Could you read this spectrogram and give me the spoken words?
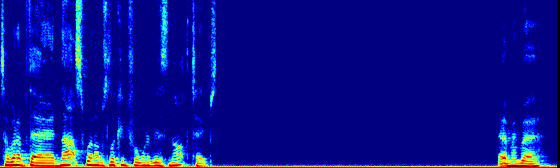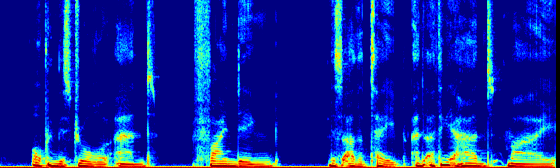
So I went up there, and that's when I was looking for one of his Naat tapes. I remember opening this drawer and finding this other tape, and I think it had my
